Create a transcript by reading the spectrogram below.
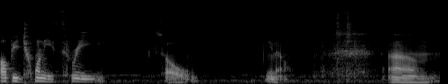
I'll be 23. So, you know. Um,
